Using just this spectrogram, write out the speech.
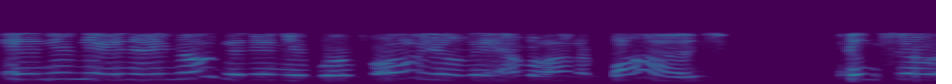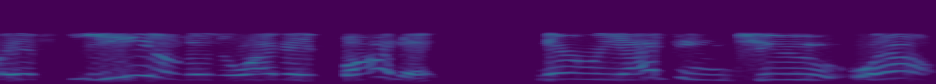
and in and I know that in your portfolio they have a lot of bonds, and so if yield is why they bought it, they're reacting to well,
